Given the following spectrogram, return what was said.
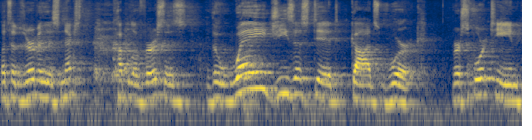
Let's observe in this next couple of verses the way Jesus did God's work. Verse 14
